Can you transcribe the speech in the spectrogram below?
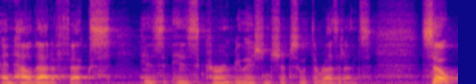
and how that affects his, his current relationships with the residents. So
